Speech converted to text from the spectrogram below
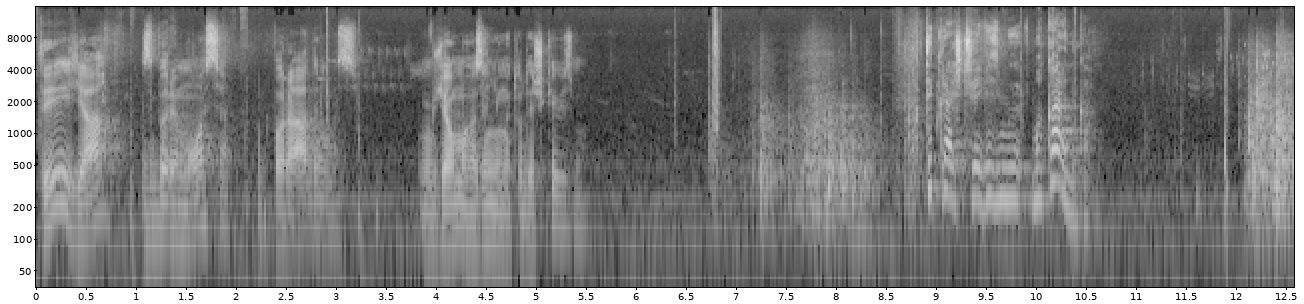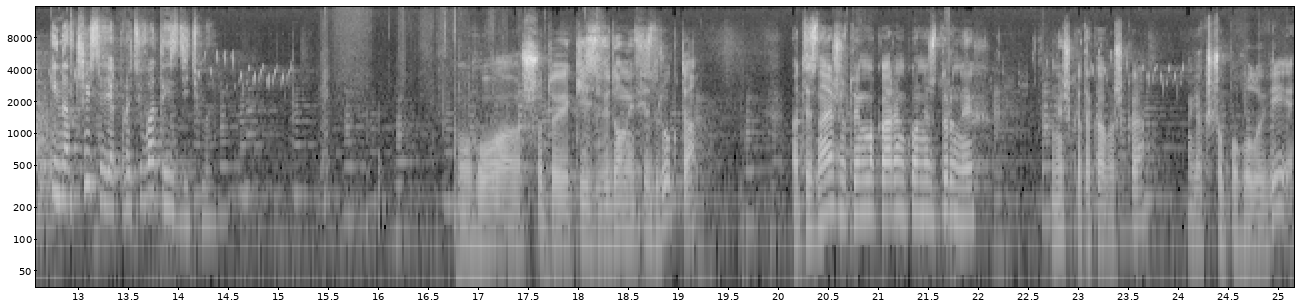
Ти, я зберемося, порадимось. Я в магазині методички візьму. Ти краще візьми Макаренка і навчися, як працювати із дітьми. Ого, а що то якийсь відомий фізрук, та? А ти знаєш, що той Макаренко не з дурних. Книжка така важка. Якщо по голові,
